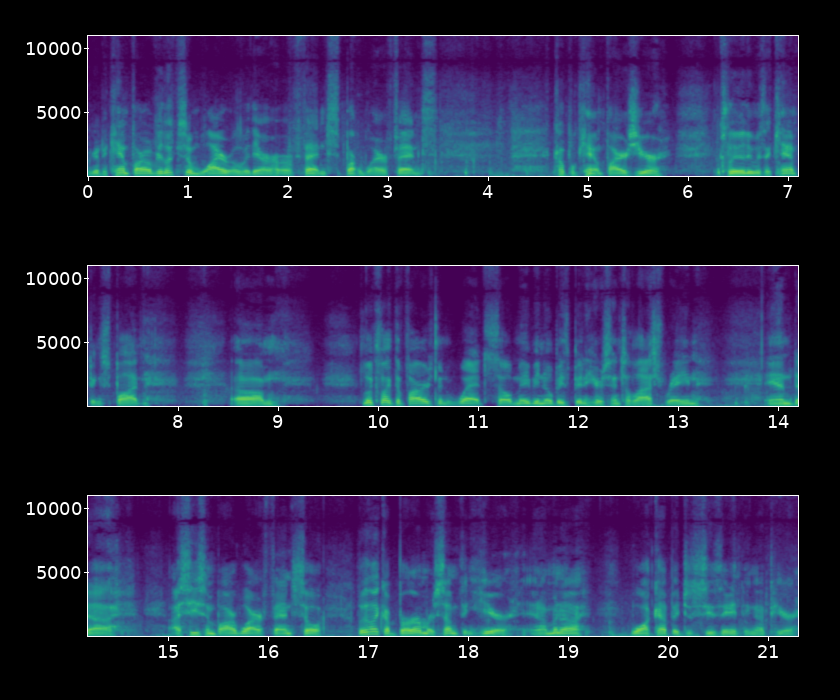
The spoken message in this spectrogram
we got a campfire over here. Look at some wire over there, or a fence, barbed wire fence. A couple campfires here. Clearly was a camping spot. Um, looks like the fire's been wet, so maybe nobody's been here since the last rain and uh, I see some barbed wire fence so looks like a berm or something here and I'm gonna walk up it just to see if anything up here.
